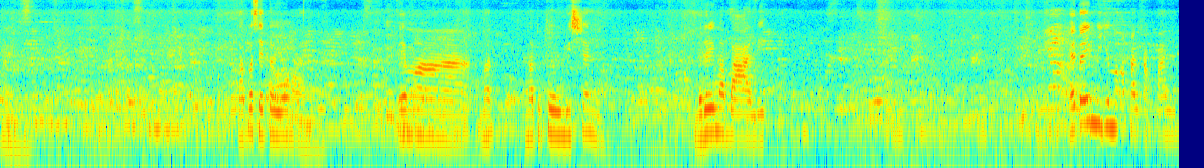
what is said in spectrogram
Ayan. Tapos ito yung ano. Eh, ma, mat, matutulis yan eh. Madali mabali. Ito yung medyo makapal-kapal.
